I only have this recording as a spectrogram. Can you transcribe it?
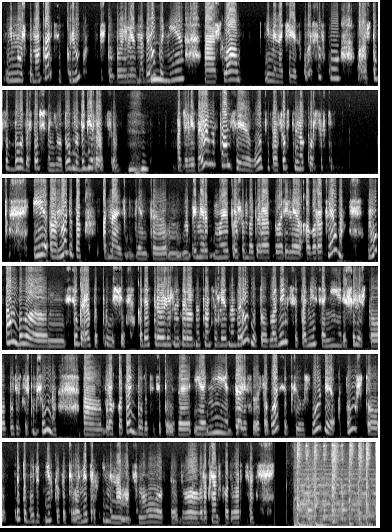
немножко на карте крюк, чтобы железная дорога не а, шла именно через Корсовку, а, чтобы вот было достаточно неудобно добираться mm-hmm. от железнодорожной станции вот это, собственно, Корсовки. И, а, ну, это так одна из легенд. Э, например, мы в прошлом году раз говорили о Вороклянах, но там было все гораздо проще. Когда строили железнодорожную станцию железной дороги, то владельцы поместья, они решили, что будет слишком шумно, э, грохотать будут эти поезда, и они дали свое согласие при условии о том, что это будет несколько километров именно от самого э, Вороклянского дворца.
